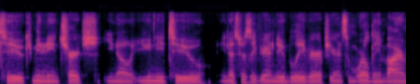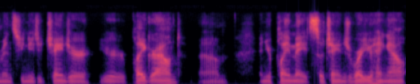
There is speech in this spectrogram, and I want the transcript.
to community and church, you know, you need to, you know, especially if you're a new believer, if you're in some worldly environments, you need to change your your playground um, and your playmates. So change where you hang out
